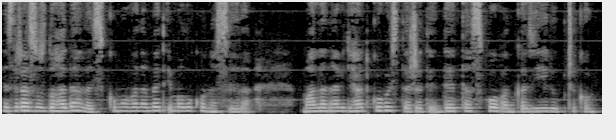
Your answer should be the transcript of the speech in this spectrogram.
Я зразу здогадалась, кому вона мед і молоко носила. Мала навіть гадку вистежити, де та схованка з її Любчиком.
